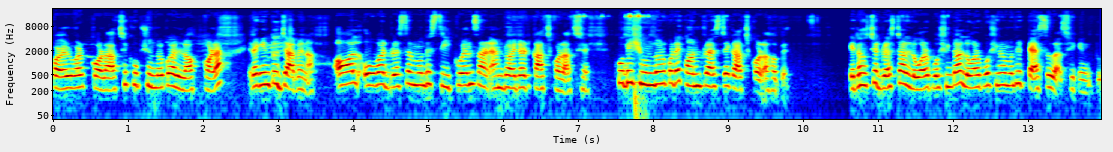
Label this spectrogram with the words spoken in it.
পার্ল ওয়ার্ক করা আছে, খুব সুন্দর করে লক করা। এটা কিন্তু যাবে না। অল ওভার ড্রেসের মধ্যে সিকোয়েন্স আর এমব্রয়ডার কাজ করা আছে। খুবই সুন্দর করে কন্ট্রাস্টে কাজ করা হবে। এটা হচ্ছে ড্রেসটার লোয়ার পোর্শনটা লোয়ার পোর্শনের মধ্যে ট্যাসেল আছে কিন্তু।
